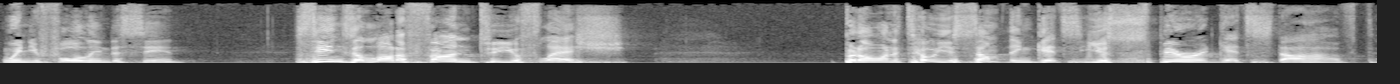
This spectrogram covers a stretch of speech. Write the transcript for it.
when you fall into sin. Sin's a lot of fun to your flesh. But I want to tell you something gets, your spirit gets starved.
